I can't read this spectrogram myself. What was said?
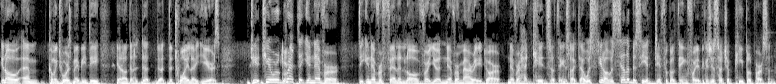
you know, um, coming towards maybe the you know the the, the, the twilight years, do you, do you regret that you never? that you never fell in love or you never married or never had kids or things like that was you know was celibacy a difficult thing for you because you're such a people person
